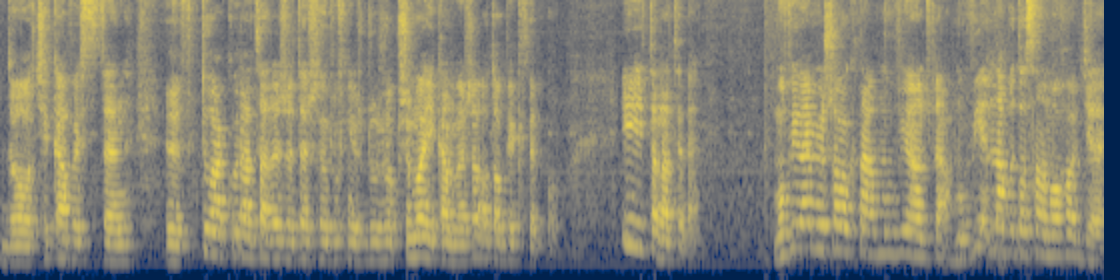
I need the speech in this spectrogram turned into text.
do ciekawych scen. Y, Tu akurat zależy też również dużo przy mojej kamerze od obiektywu. I to na tyle. Mówiłem już o oknach, mówiłem o drzwiach, mówiłem nawet o samochodzie,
